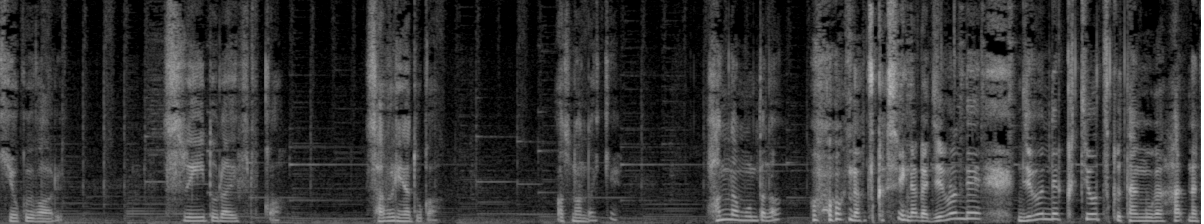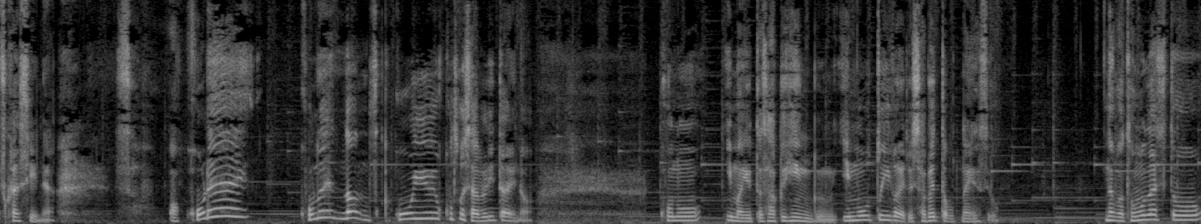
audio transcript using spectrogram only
記憶がある。スイートライフとかサブリナとか。あとなんだっけ。ハンナ・モンタナ？懐かしい。なんか自分で自分で口をつく単語が懐かしいね。あこれこれなんですか？こういうこと喋りたいな。この今言った作品群妹以外と喋ったことないんですよ。なんか友達と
